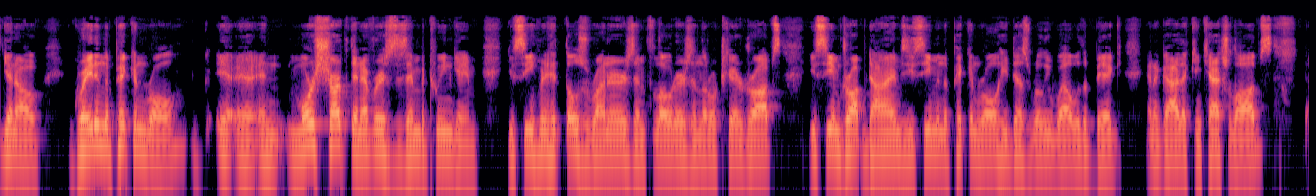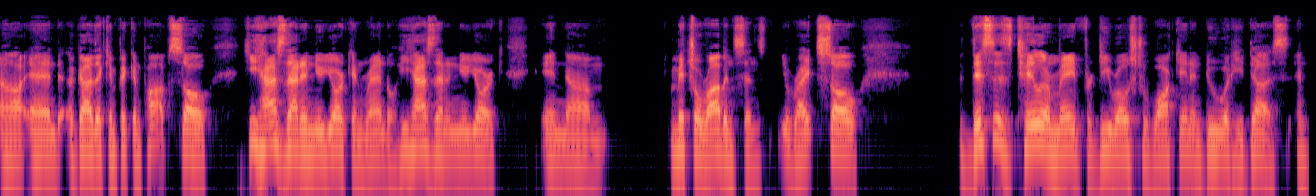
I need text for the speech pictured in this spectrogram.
you know, great in the pick and roll, and more sharp than ever is his in between game. You see him hit those runners and floaters and little teardrops. You see him drop dimes. You see him in the pick and roll. He does really well with a big and a guy that can catch lobs uh, and a guy that can pick and pop. So he has that in New York and Randle. He has that in New York in um, Mitchell Robinson's, right? So this is tailor made for D Rose to walk in and do what he does. And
